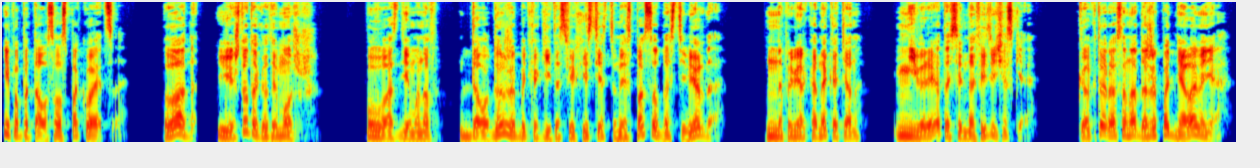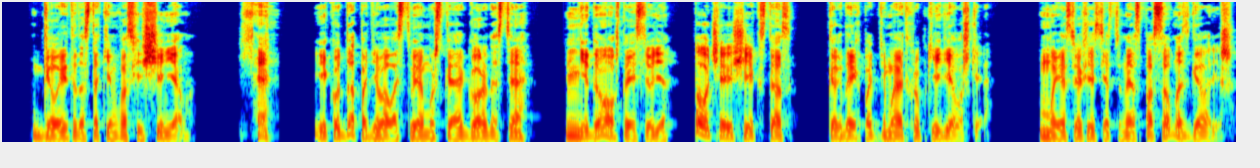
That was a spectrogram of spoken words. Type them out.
и попытался успокоиться. Ладно, и что тогда ты можешь? У вас, демонов, должны же быть какие-то сверхъестественные способности, верно? Например, Канекотян невероятно сильно физически. Как-то раз она даже подняла меня. Говорит это с таким восхищением. Хе, и куда подевалась твоя мужская гордость, а? Не думал, что есть люди, получающие экстаз, когда их поднимают хрупкие девушки. Моя сверхъестественная способность, говоришь?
